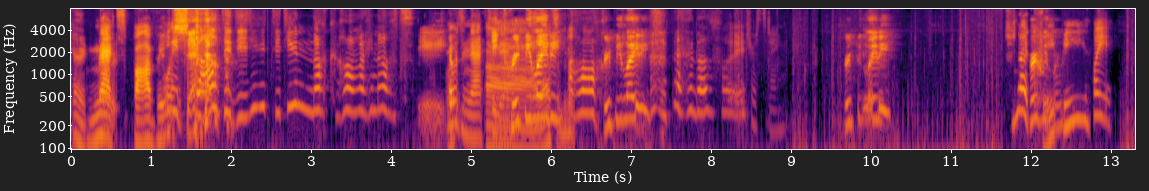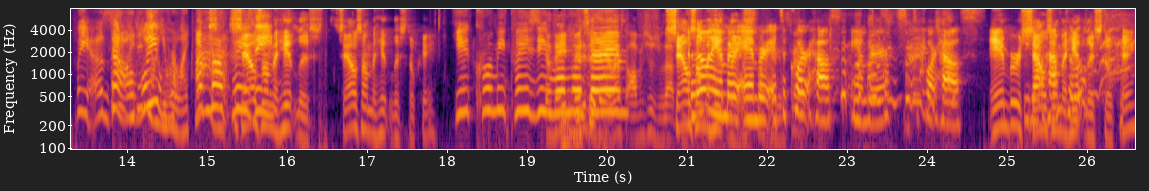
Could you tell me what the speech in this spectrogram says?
You're next, Bobby. Wait, It Sal? did you did you knock on my nuts? It was an accident. Uh, creepy lady? bit- Oh, Creepy lady? that's funny. Interesting. Creepy lady? She's not Creepy. creepy. Wait, wait, Oh, Sal, I God, didn't wait, know you were like I'm not that. Sal's crazy. on the hit list. Sales on the hit list, okay? You call me crazy Yeah, one more admitted that they arrest time. officers without. Sal's on No, the hit Amber, list. Amber, it's a courthouse, Amber. It's a courthouse. Amber, You don't on the to- hit list, okay?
